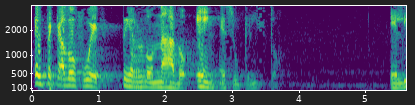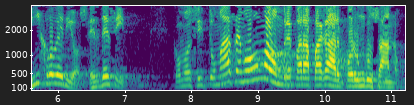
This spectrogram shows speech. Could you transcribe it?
el pecado fue perdonado en Jesucristo. el Hijo de Dios. Es decir, como si tomásemos un hombre para pagar por un gusano.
